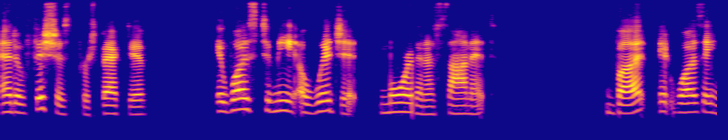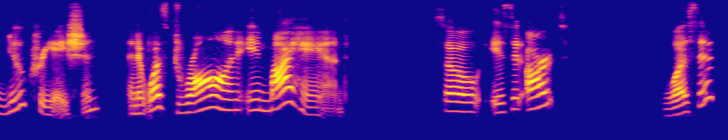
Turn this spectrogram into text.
and officious perspective. It was to me a widget more than a sonnet. But it was a new creation, and it was drawn in my hand. So is it art? Was it?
